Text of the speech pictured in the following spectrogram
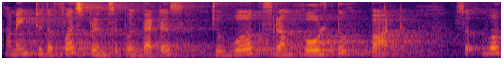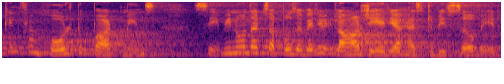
coming to the first principle that is to work from whole to part. So, working from whole to part means see we know that suppose a very large area has to be surveyed.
